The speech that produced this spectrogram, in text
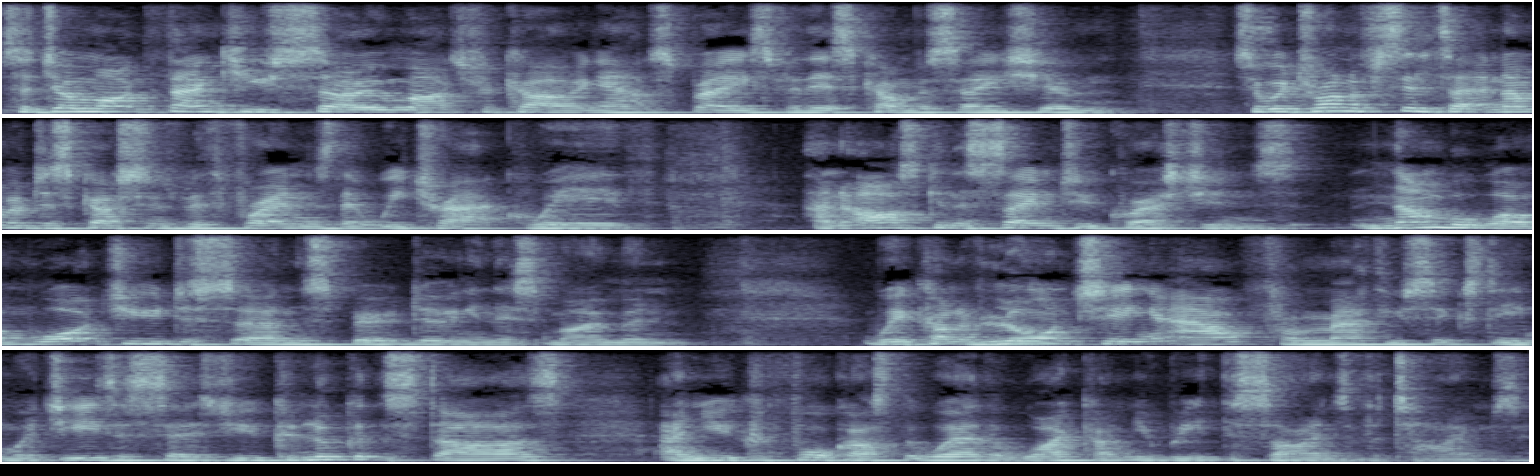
So, John Mark, thank you so much for carving out space for this conversation. So, we're trying to facilitate a number of discussions with friends that we track with and asking the same two questions. Number one, what do you discern the Spirit doing in this moment? We're kind of launching out from Matthew 16, where Jesus says, You can look at the stars and you can forecast the weather. Why can't you read the signs of the times?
